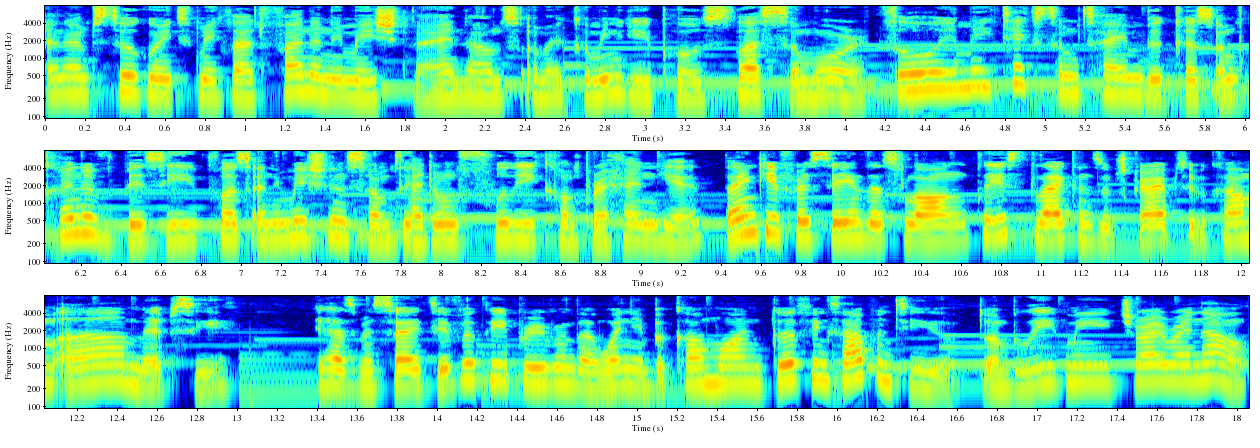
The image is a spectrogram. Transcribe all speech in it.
and I'm still going to make that fan animation I announced on my community post, plus some more, though it may take some time time because I'm kind of busy, plus animation is something I don't fully comprehend yet. Thank you for staying this long. Please like and subscribe to become a Mipsy. It has been scientifically proven that when you become one, good things happen to you. Don't believe me? Try it right now.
